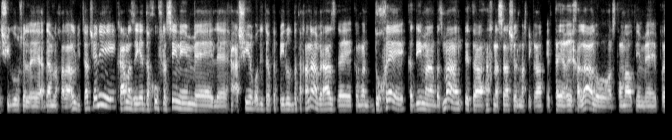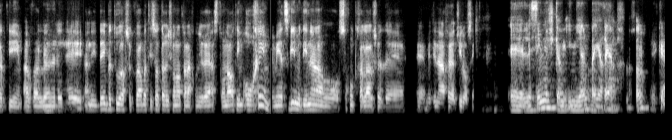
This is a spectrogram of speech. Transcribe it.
שיגור של אדם לחלל, מצד שני, כמה זה יהיה דחוף לסינים אה, להעשיר עוד יותר את הפעילות בתחנה, ואז זה כמובן דוחה קדימה בזמן את ההכנסה של מה שנקרא תיירי חלל או אסטרונאוטים אה, פרטיים. אבל אה, אני די בטוח שכבר בטיסות הראשונות אנחנו נראה אסטרונאוטים אורחים ומייצגים מדינה או סוכנות חלל של מדינה אחרת שהיא לא סין. אה, לסין יש גם עניין בירח, נכון? אה, כן,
